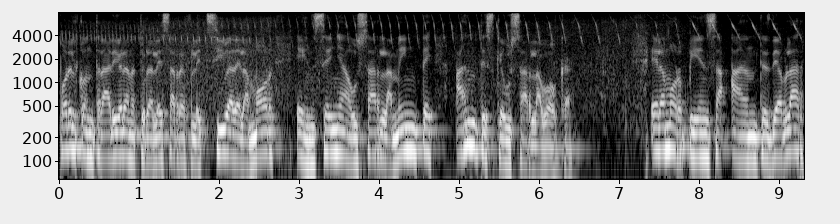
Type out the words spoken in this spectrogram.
Por el contrario, la naturaleza reflexiva del amor enseña a usar la mente antes que usar la boca. El amor piensa antes de hablar,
